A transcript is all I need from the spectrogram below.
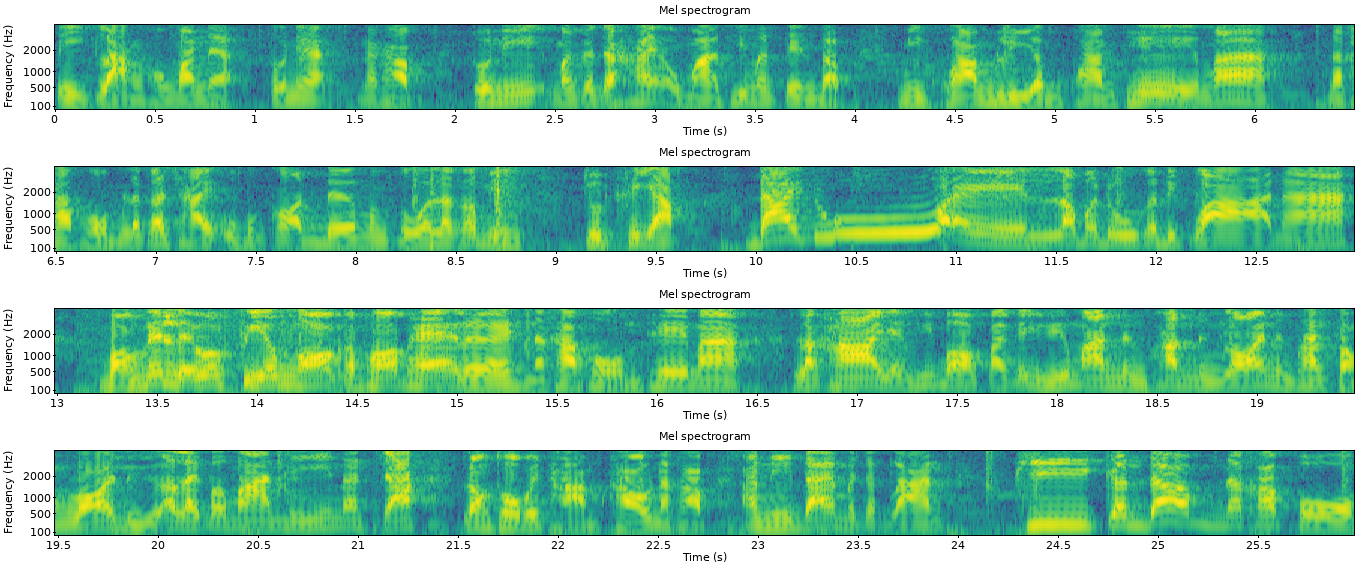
ปีกหลังของมันเนี่ยตัวเนี้ยนะครับ ตัวนี้มันก็จะให้ออกมาที่มันเป็นแบบมีความเหลี่ยมความเท่มากนะครับผมแล้วก็ใช้อุปกรณ์เดิมบางตัว แล้วก็มีจุดขยับได้ด้วย เรามาดูกันดีกว่านะ บอกได้เลยว่าเฟี้ยวงอกกับเพาะแพะเลยนะครับผมเท่มาก ราคาอย่างที่บอกไปก็อยู่ที่ประมาณ 1,100 1,200 หรืออะไรประมาณนี้นะจ๊ะ ลองโทรไปถามเขานะครับ อันนี้ได้มาจากร้าน พีกันดั้มนะครับผม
